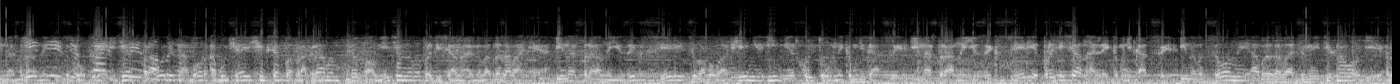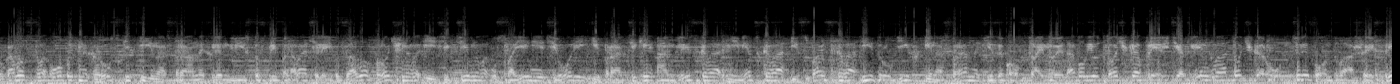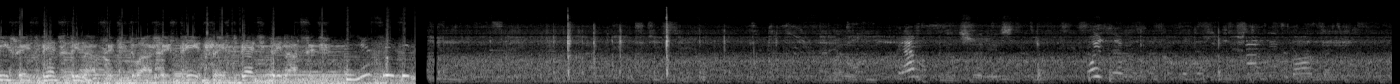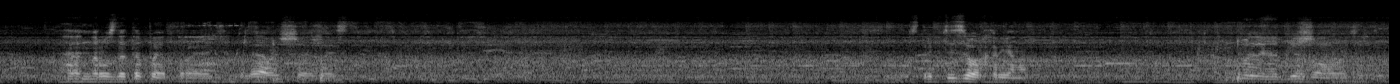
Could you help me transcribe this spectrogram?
иностранных языков «Приоритет» проводит набор обучающихся по программам дополнительного профессионального образования. Иностранный язык в сфере делового общения и межкультурной коммуникации. Иностранный язык в сфере профессиональной коммуникации. Инновационные образовательные технологии. Руководство опытных русских и иностранных лингвистов-преподавателей. Залог прочного и эффективного усвоения теории и практики английского, немецкого, испанского и других иностранных языков. www.приоритетлингва.ру Телефон 263 65 13 263 65 13 Если тебе Прям? Менеджерист. Ой, подожди. На РосДТП отправить. Бля, вообще жесть. Стриптизер хренов. Бля, обижал эти.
